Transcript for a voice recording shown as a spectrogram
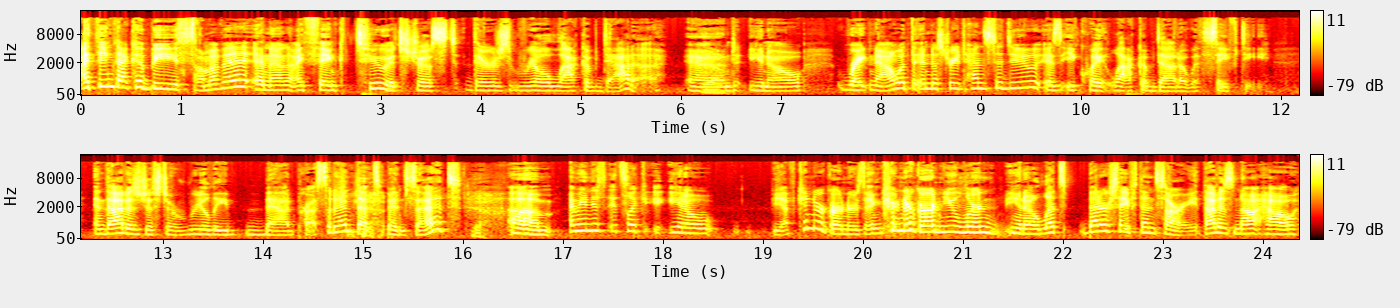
I think that could be some of it. And then I think, too, it's just there's real lack of data. And, yeah. you know, right now, what the industry tends to do is equate lack of data with safety. And that is just a really bad precedent that's yeah. been set. Yeah. Um, I mean, it's, it's like, you know, you have kindergartners in kindergarten you learn you know let's better safe than sorry that is not how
